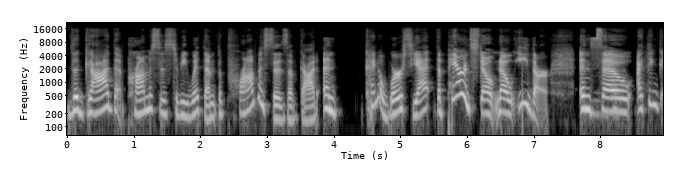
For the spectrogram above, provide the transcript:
the God that promises to be with them, the promises of God. And kind of worse yet, the parents don't know either. And mm-hmm. so I think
